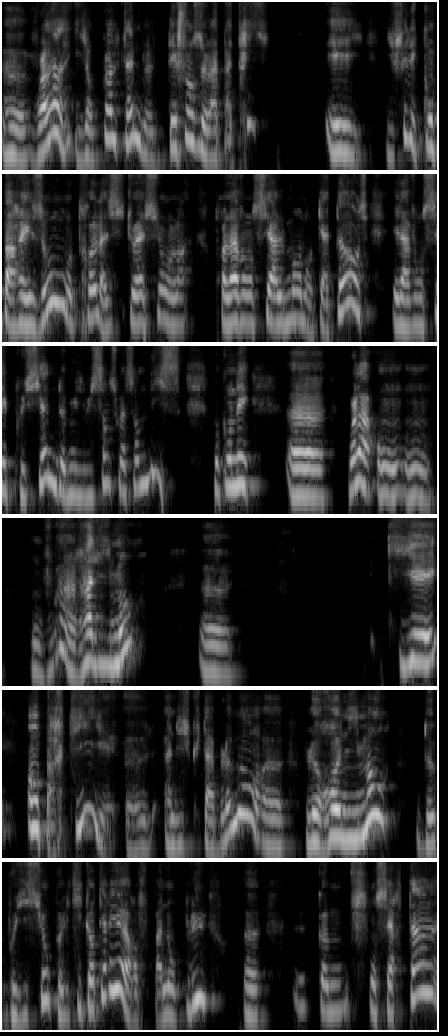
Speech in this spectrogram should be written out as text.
voilà, il emploie le terme de défense de la patrie. Et il fait les comparaisons entre la situation, entre l'avancée allemande en 14 et l'avancée prussienne de 1870. Donc on est, voilà, on, voit un ralliement qui est en partie, euh, indiscutablement, euh, le reniement de positions politiques antérieures. Faut pas non plus, euh, comme font certains,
